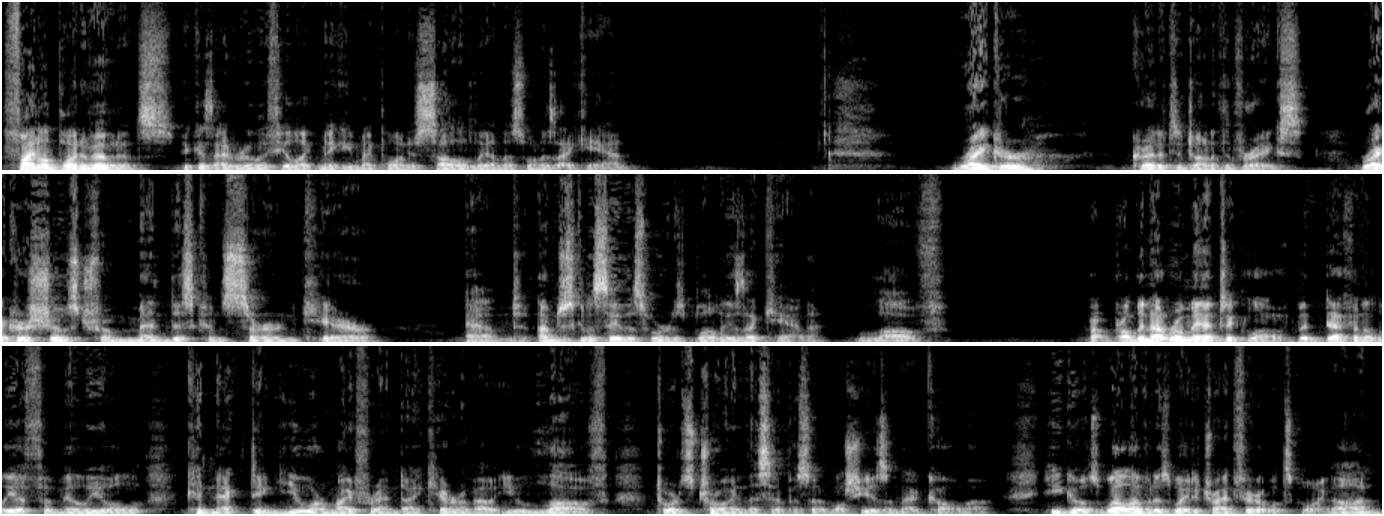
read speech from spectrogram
Final point of evidence, because I really feel like making my point as solidly on this one as I can. Riker, credit to Jonathan Frakes, Riker shows tremendous concern, care, and I'm just going to say this word as bluntly as I can love probably not romantic love, but definitely a familial, connecting, you are my friend, I care about you love towards Troi in this episode while she is in that coma. He goes well out of his way to try and figure out what's going on.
